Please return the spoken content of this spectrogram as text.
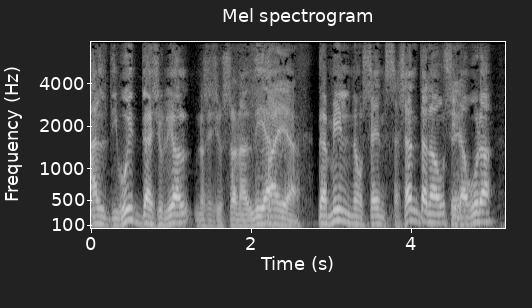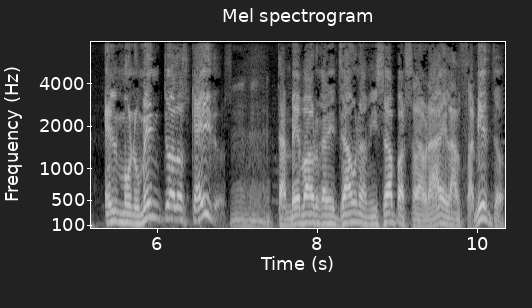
el 18 de juliol, no sé si us sona el dia, Vaja. de 1969 s'inaugura el Monumento a los Caídos. Mhm. També va organitzar una missa per celebrar el alzamiento.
